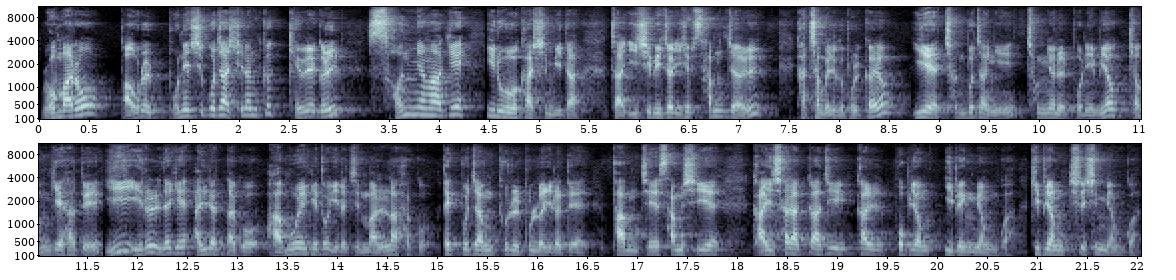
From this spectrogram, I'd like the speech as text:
로마로 바울을 보내시고자 하시는 그 계획을 선명하게 이루어 가십니다. 자, 22절, 23절 같이 한번 읽어볼까요? 이에 천부장이 청년을 보내며 경계하되 이 일을 내게 알렸다고 아무에게도 이르지 말라 하고 백부장 둘을 불러 이르되 밤 제3시에 가이사라까지 갈 보병 200명과 기병 70명과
